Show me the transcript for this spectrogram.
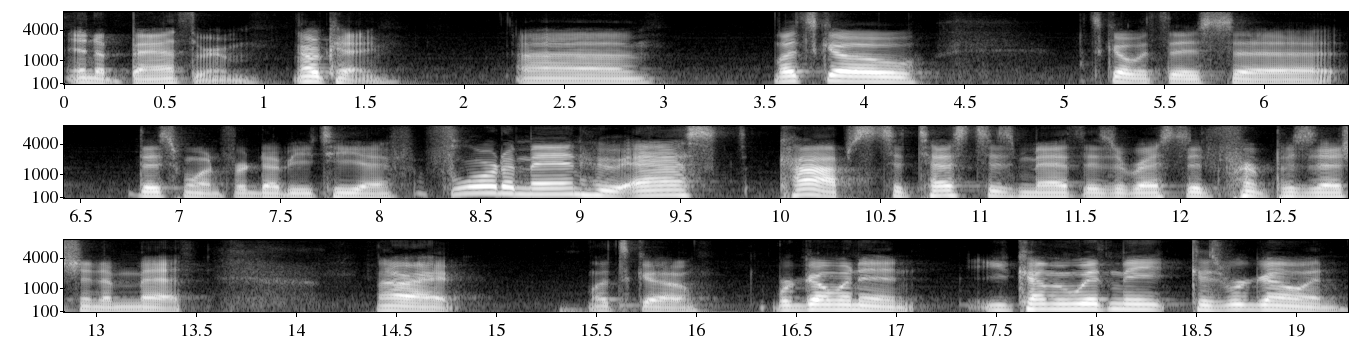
in a bathroom. Okay. Um, let's go. Let's go with this. Uh, this one for WTF. Florida man who asked cops to test his meth is arrested for possession of meth. All right, let's go. We're going in. You coming with me? Cause we're going.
